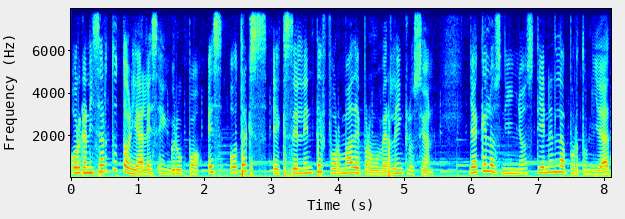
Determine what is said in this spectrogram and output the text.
Organizar tutoriales en grupo es otra excelente forma de promover la inclusión ya que los niños tienen la oportunidad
